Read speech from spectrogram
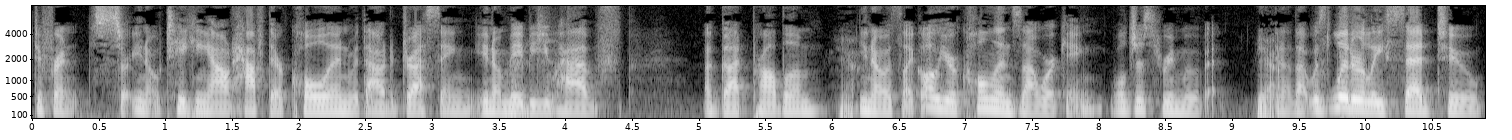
different, you know, taking out half their colon without addressing. You know, maybe you have a gut problem. Yeah. You know, it's like, oh, your colon's not working. We'll just remove it. Yeah. You know, that was literally said to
